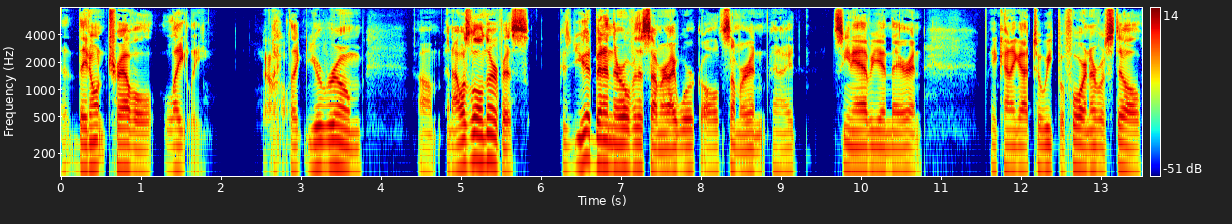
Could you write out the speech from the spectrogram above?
uh, they don't travel lightly. No. Like, like your room, um, and I was a little nervous because you had been in there over the summer. I work all summer, and, and I had seen Abby in there, and it kind of got to a week before, and there was still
